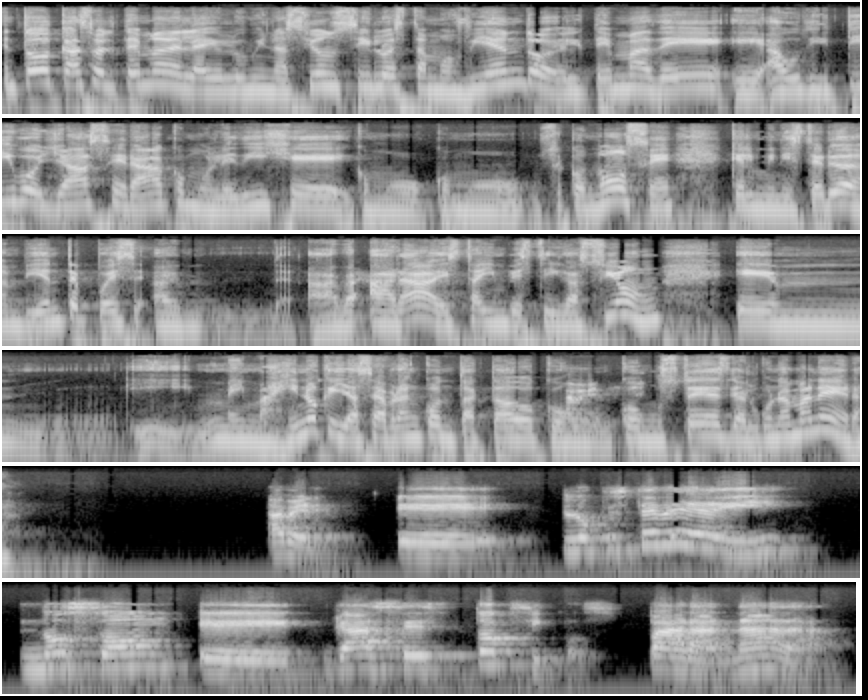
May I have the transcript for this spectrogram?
En todo caso, el tema de la iluminación sí lo estamos viendo. El tema de auditivo ya será, como le dije, como, como se conoce, que el Ministerio de Ambiente pues hará esta investigación. Em, y me imagino que ya se habrán contactado con, con ustedes de alguna manera. A ver, eh, lo que usted ve ahí no son eh, gases tóxicos, para nada.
